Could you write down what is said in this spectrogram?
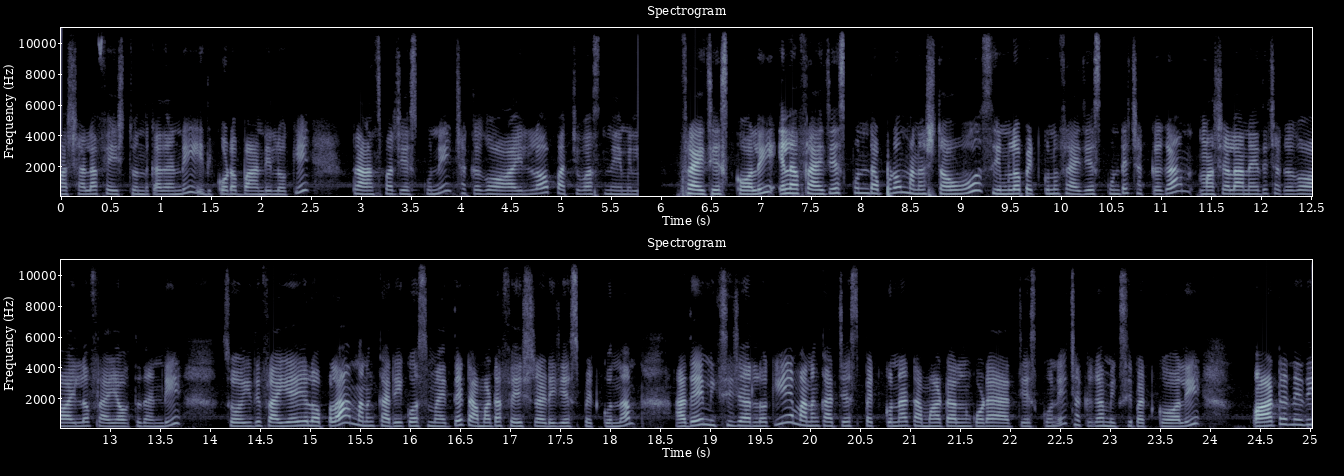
మసాలా పేస్ట్ ఉంది కదండి ఇది కూడా బాండీలోకి ట్రాన్స్ఫర్ చేసుకుని చక్కగా ఆయిల్లో పచ్చివాసన ఏమి ఫ్రై చేసుకోవాలి. ఇలా ఫ్రై చేసుకునేటప్పుడు మన స్టవ్ సిమ్లో పెట్టుకుని ఫ్రై చేసుకుంటే చక్కగా మసాలా అనేది చక్కగా ఆయిల్లో ఫ్రై అవుతుందండి. సో ఇది ఫ్రై అయ్యే లోపల మనం కర్రీ కోసం అయితే టమాటా పేస్ట్ రెడీ చేసి పెట్టుకుందాం. అదే మిక్సీ జార్లోకి మనం కట్ చేసి పెట్టుకున్న టమాటాలను కూడా యాడ్ చేసుకొని చక్కగా మిక్సీ పెట్టుకోవాలి. వాటర్ అనేది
